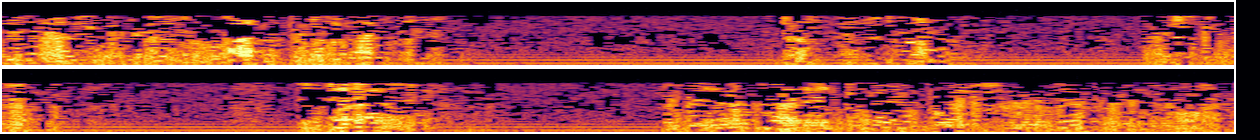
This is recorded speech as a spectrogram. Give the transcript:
we can actually get into the left of doing the right thing. Just takes time. Takes commitment. Today, to be ready to live a breakthrough victory in your life.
